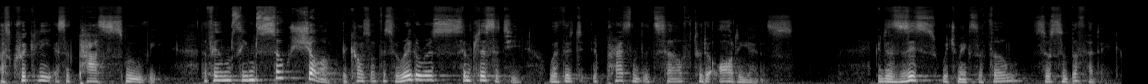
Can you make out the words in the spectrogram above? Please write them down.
as quickly as it passes movie. The film seems so short because of its rigorous simplicity with which it presents itself to the audience. It is this which makes the film so sympathetic.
